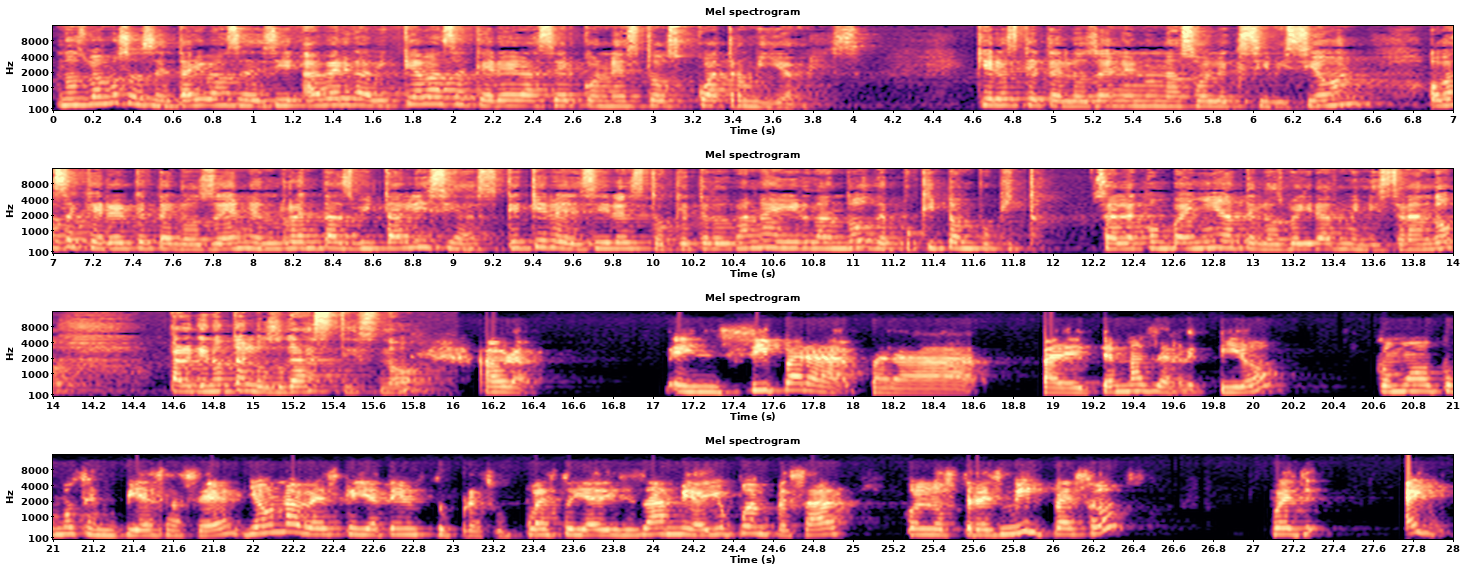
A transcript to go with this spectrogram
nos vamos a sentar y vamos a decir, a ver Gaby, ¿qué vas a querer hacer con estos 4 millones? ¿Quieres que te los den en una sola exhibición? ¿O vas a querer que te los den en rentas vitalicias? ¿Qué quiere decir esto? Que te los van a ir dando de poquito en poquito. O sea, la compañía te los va a ir administrando para que no te los gastes, ¿no? Ahora, en sí para, para, para temas de retiro, ¿cómo, ¿cómo se empieza a hacer? Ya una vez que ya tienes tu presupuesto, ya dices, ah, mira, yo puedo empezar con los 3 mil pesos pues, hay,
